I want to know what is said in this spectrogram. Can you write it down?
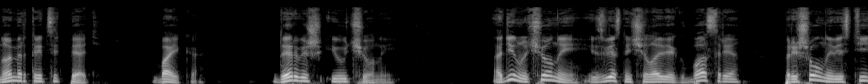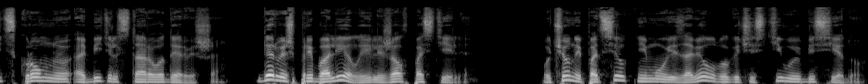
Номер 35. Байка. Дервиш и ученый. Один ученый, известный человек в Басре, пришел навестить скромную обитель старого Дервиша. Дервиш приболел и лежал в постели. Ученый подсел к нему и завел благочестивую беседу.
